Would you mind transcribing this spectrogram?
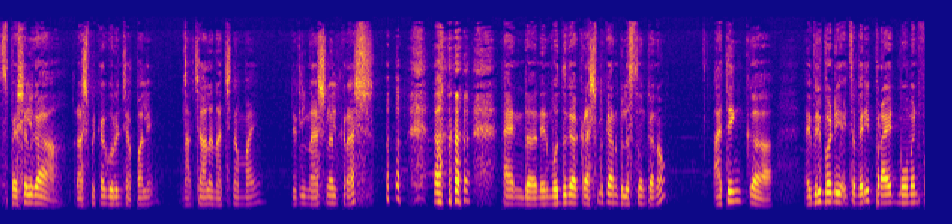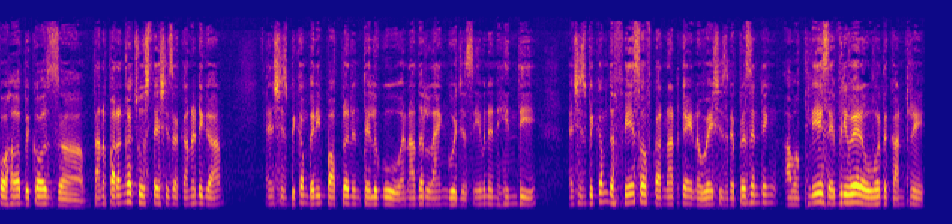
స్పెషల్గా రష్మిక గురించి చెప్పాలి నాకు చాలా నచ్చిన అమ్మాయి లిటిల్ నేషనల్ క్రష్ అండ్ నేను ముద్దుగా క్రష్మిక అని పిలుస్తుంటాను ఐ థింక్ everybody, it's a very pride moment for her because uh, Tanaparanga Chuste, she's a Kannadiga and she's become very popular in Telugu and other languages, even in Hindi. And she's become the face of Karnataka in a way. She's representing our place everywhere over the country.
